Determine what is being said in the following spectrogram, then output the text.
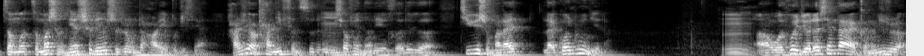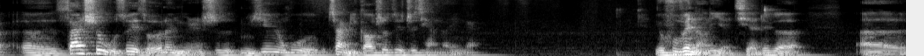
怎么怎么省钱吃零食这种账号也不值钱，还是要看你粉丝的这个消费能力和这个基于什么来来关注你的嗯啊。我会觉得现在可能就是呃三十五岁左右的女人是女性用户占比高是最值钱的，应该有付费能力且这个呃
